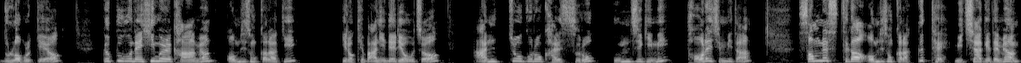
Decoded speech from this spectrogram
눌러볼게요. 끝부분에 힘을 가하면 엄지손가락이 이렇게 많이 내려오죠. 안쪽으로 갈수록 움직임이 덜해집니다. 썸레스트가 엄지손가락 끝에 위치하게 되면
